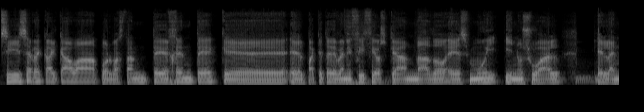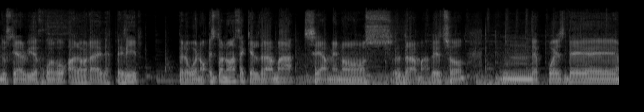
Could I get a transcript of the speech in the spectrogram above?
sí se recalcaba por bastante gente que el paquete de beneficios que han dado es muy inusual en la industria del videojuego a la hora de despedir. Pero bueno, esto no hace que el drama sea menos drama. De hecho, mm, después de,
